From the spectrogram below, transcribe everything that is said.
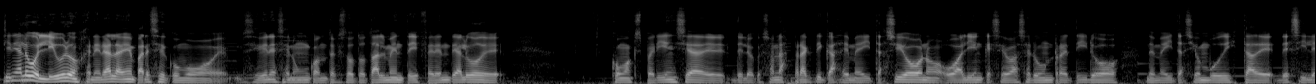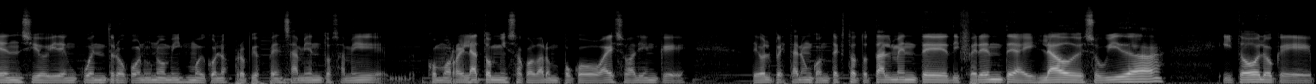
Tiene algo el libro en general, a mí me parece como, eh, si bien es en un contexto totalmente diferente, algo de como experiencia de, lo que son las prácticas de meditación o, alguien que se va a hacer un retiro de meditación budista de, silencio y de encuentro con uno mismo y con los propios pensamientos, a mí como relato me hizo acordar un poco a eso, alguien que de golpe está en un contexto totalmente diferente, aislado de su vida y todo lo que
